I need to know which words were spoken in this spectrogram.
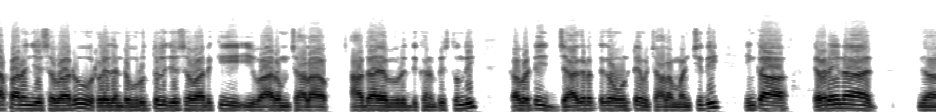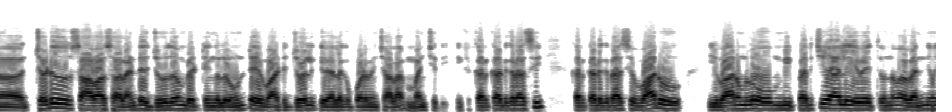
వ్యాపారం చేసేవారు లేదంటే వృత్తులు చేసేవారికి ఈ వారం చాలా ఆదాయ అభివృద్ధి కనిపిస్తుంది. కాబట్టి జాగ్రత్తగా ఉంటే చాలా మంచిది. ఇంకా ఎవరైనా చెడు సావాసాలు అంటే జూదం బెట్టింగ్లు ఉంటే వాటి జోలికి వెళ్ళకపోవడం చాలా మంచిది. ఇక కర్కాటక రాశి కర్కాటక రాశి వారు ఈ వారంలో మీ పరిచయాలు ఏవైతే ఉన్నావో అవన్నీ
